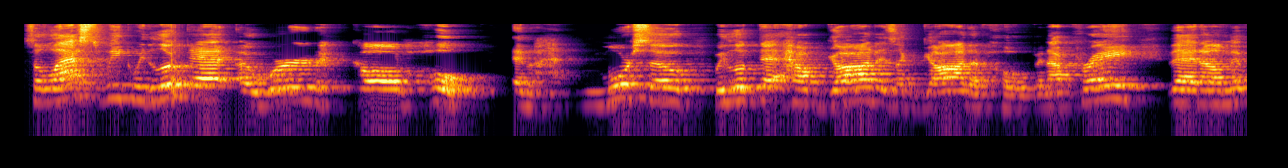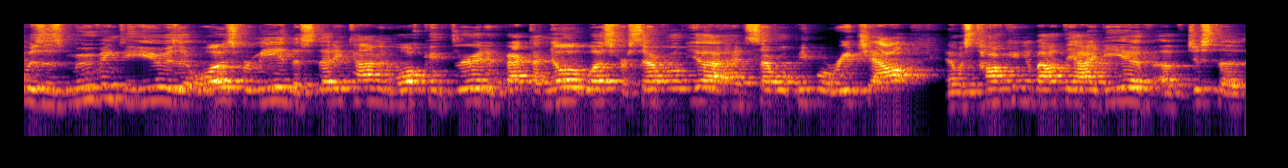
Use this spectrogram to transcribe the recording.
So last week we looked at a word called hope and more so, we looked at how God is a God of hope. And I pray that um, it was as moving to you as it was for me in the study time and walking through it. In fact, I know it was for several of you. I had several people reach out and was talking about the idea of, of just a,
